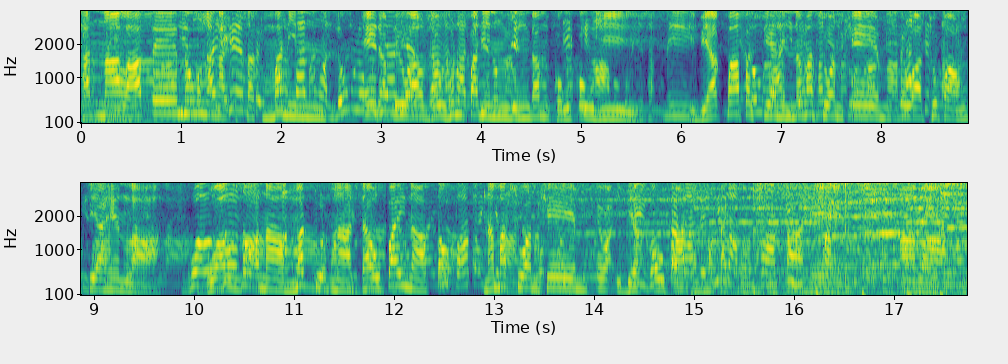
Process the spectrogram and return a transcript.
khat na la te nong na ngai sak manin AWR zo hun panin lungdam kong ko hi ibyak pa pasian in nama suan kem pe wa thu paung pia hen la gwal zo na matut na dau pai na to. nama suan kem pe wa ibyak ko pa ong makai ton ta he amen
